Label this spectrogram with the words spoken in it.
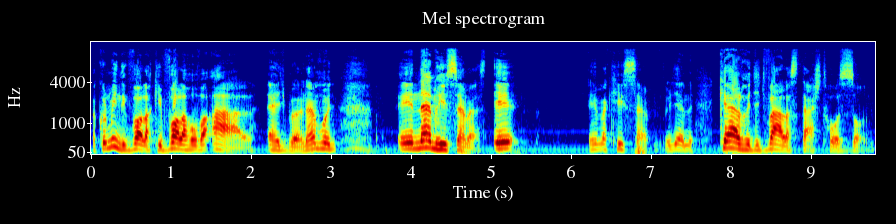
akkor mindig valaki valahova áll egyből, nem? Hogy én nem hiszem ezt. Én, én meg hiszem. Ugye? Kell, hogy egy választást hozzon.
